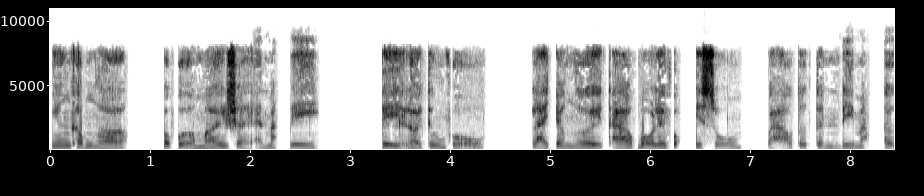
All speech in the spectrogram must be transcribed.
Nhưng không ngờ, cô vừa mới rời ánh mắt đi, thì lôi tướng vũ lại cho người tháo bộ lễ phục đi xuống, bảo tử tình đi mặc thử.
